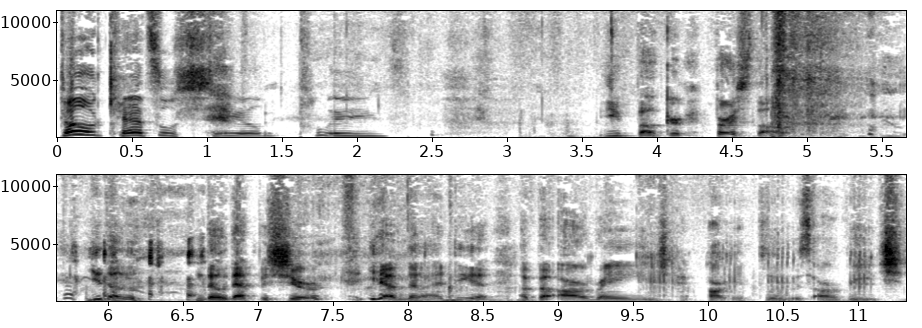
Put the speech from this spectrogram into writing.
Don't cancel Shield, please. You fucker. First off, you don't know that for sure. You have no idea about our range, our influence, our reach.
